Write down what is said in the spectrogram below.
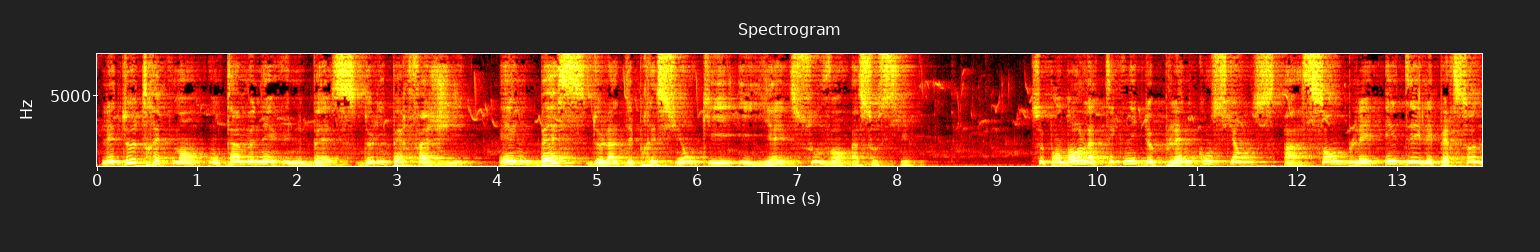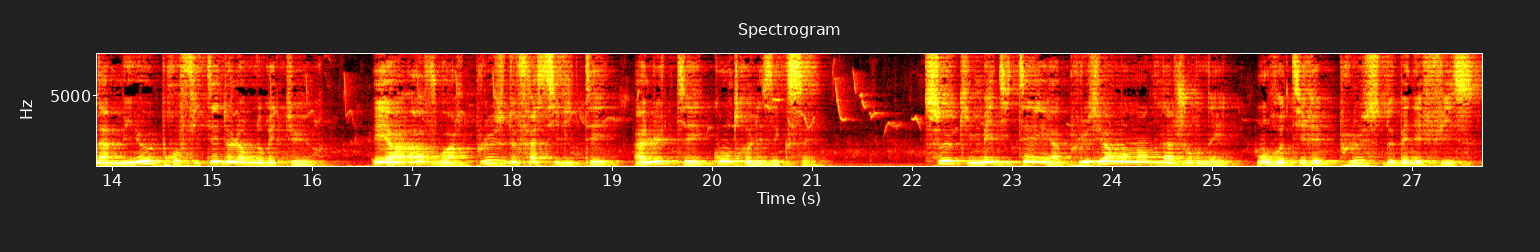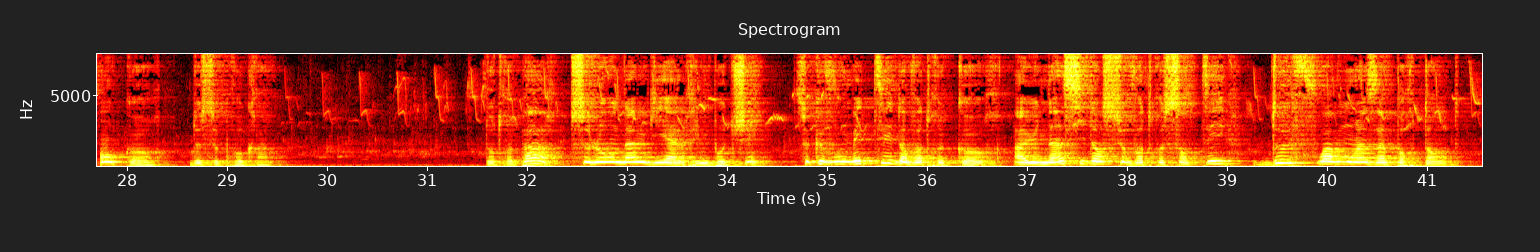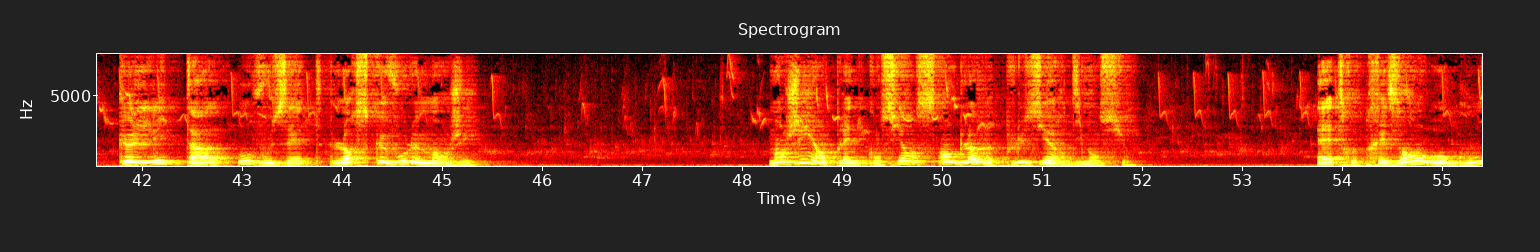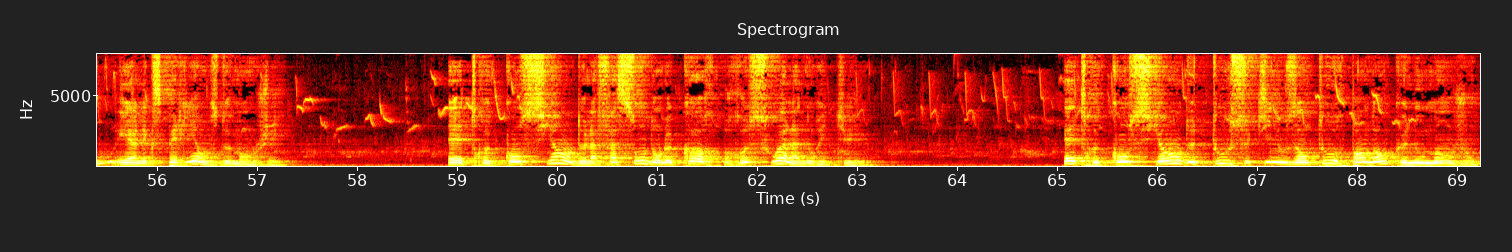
Les deux traitements ont amené une baisse de l'hyperphagie et une baisse de la dépression qui y est souvent associée. Cependant, la technique de pleine conscience a semblé aider les personnes à mieux profiter de leur nourriture et à avoir plus de facilité à lutter contre les excès. Ceux qui méditaient à plusieurs moments de la journée ont retiré plus de bénéfices encore de ce programme. D'autre part, selon Namgyal Rinpoche, ce que vous mettez dans votre corps a une incidence sur votre santé deux fois moins importante que l'état où vous êtes lorsque vous le mangez. Manger en pleine conscience englobe plusieurs dimensions. Être présent au goût et à l'expérience de manger. Être conscient de la façon dont le corps reçoit la nourriture. Être conscient de tout ce qui nous entoure pendant que nous mangeons.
